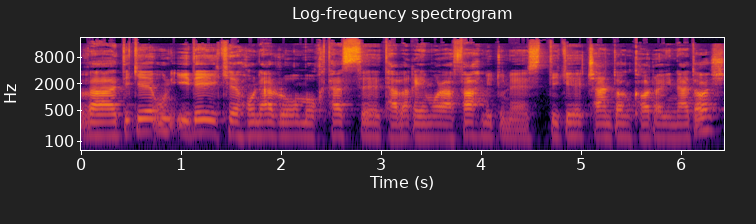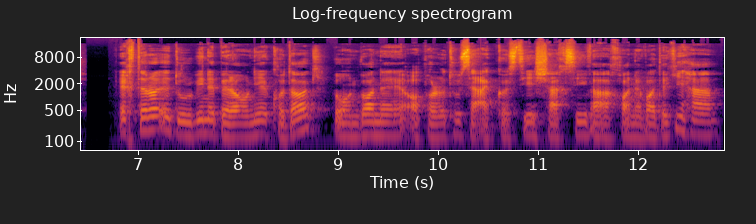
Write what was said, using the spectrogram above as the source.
و دیگه اون ایده ای که هنر رو مختص طبقه مرفه می‌دونست دیگه چندان کارایی نداشت اختراع دوربین براونی کوداک به عنوان آپاراتوس عکاسی شخصی و خانوادگی هم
